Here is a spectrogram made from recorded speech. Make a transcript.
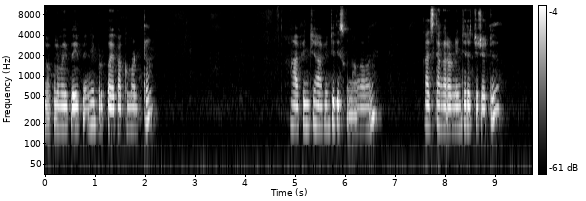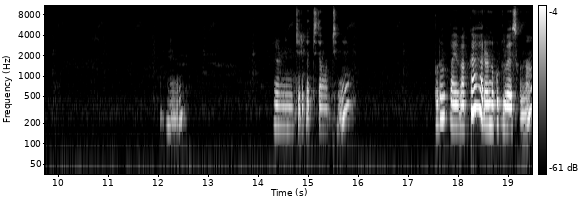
లోపల వైపు అయిపోయింది. ఇప్పుడు పై పక్క మడత హాఫ్ ఇంచ్ హాఫ్ ఇంచ్ తీసుకున్నాం కదా మనం. ఖచ్చితంగా రెండు ఇంచులు వచ్చేటట్టు. రెండు ఇంచులు ఖచ్చితంగా వచ్చింది. ఇప్పుడు పై పక్క రెండు కుట్లు వేసుకుందాం.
